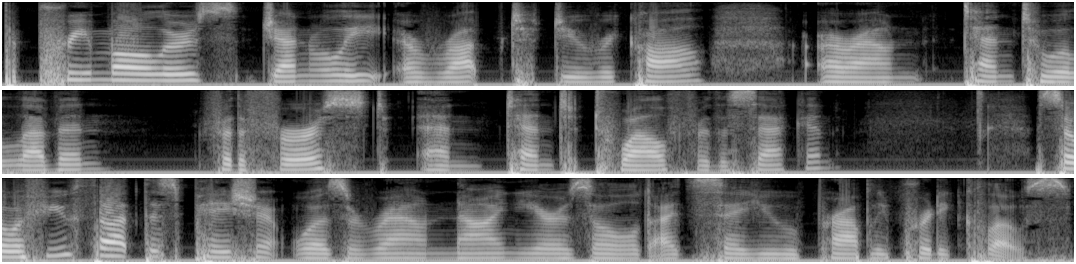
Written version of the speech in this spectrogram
The premolars generally erupt, do you recall, around 10 to 11 for the first and 10 to 12 for the second. So if you thought this patient was around 9 years old, I'd say you were probably pretty close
